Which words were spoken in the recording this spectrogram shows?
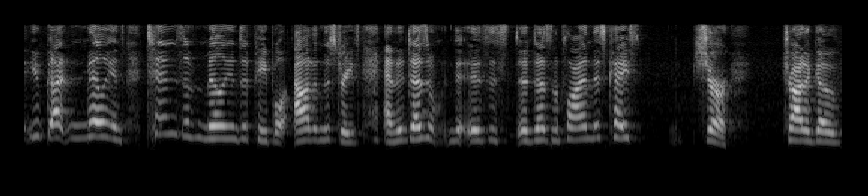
You've got millions, tens of millions of people out in the streets, and it doesn't. it doesn't apply in this case. Sure, try to go,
